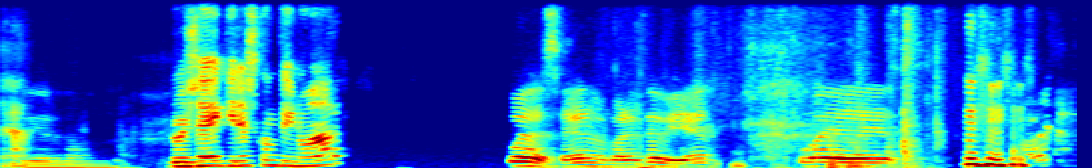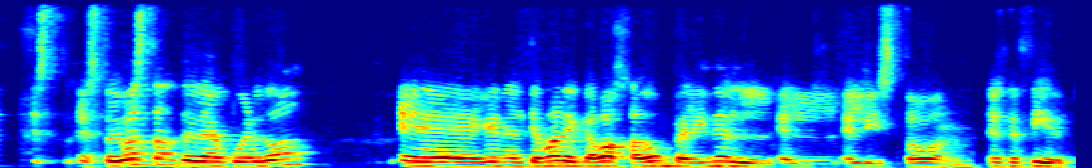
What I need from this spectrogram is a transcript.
Ah. Roger, ¿quieres continuar? Puede ser, me parece bien. Pues a ver, est- estoy bastante de acuerdo eh, en el tema de que ha bajado un pelín el, el- el listón. Es decir,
